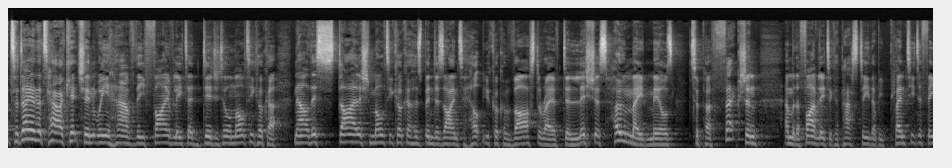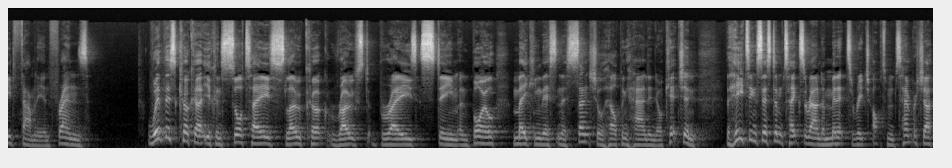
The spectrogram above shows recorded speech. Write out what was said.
today in the Tower Kitchen we have the 5 litre digital multi-cooker. Now this stylish multi-cooker has been designed to help you cook a vast array of delicious homemade meals to perfection and with a 5 litre capacity there'll be plenty to feed family and friends. With this cooker you can saute, slow cook, roast, braise, steam and boil, making this an essential helping hand in your kitchen. The heating system takes around a minute to reach optimum temperature,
